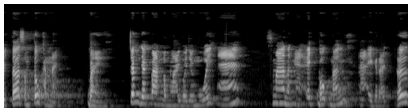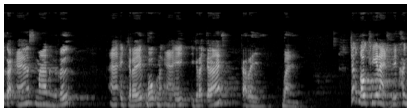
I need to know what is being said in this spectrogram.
វិទ័រសន្ទុះខណៈបាទអញ្ចឹងយើងបានតម្លៃរបស់យើងមួយ a ស្មើនឹង ax បូកនឹង ax ឬក៏ a ស្មើនឹងរឹស ax ការ៉េបូកនឹង ax y ការ៉េបាទអញ្ចឹងដូចគ្នាដែរវាឃើញ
